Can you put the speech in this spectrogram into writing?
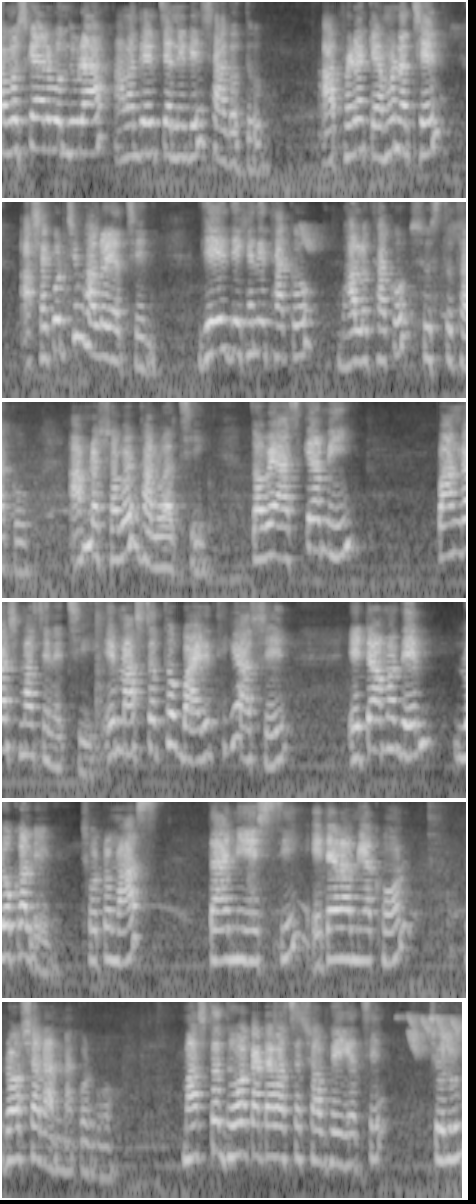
নমস্কার বন্ধুরা, আমাদের চ্যানেলে স্বাগত। আপনারা কেমন আছেন? আশা করছি ভালোই আছেন। যে যেখানে থাকো, ভালো থাকো, সুস্থ থাকো। আমরা সবাই ভালো আছি। তবে আজকে আমি পাঙ্গাস মাছ এনেছি। এই মাছটা তো বাইরে থেকে আসে। এটা আমাদের লোকালের ছোট মাছ। তাই নিয়ে এসেছি। এটার আমি এখন রসা রান্না করব। মাছটা ধোয়া কাটা বাচ্চা সব হয়ে গেছে। চলুন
